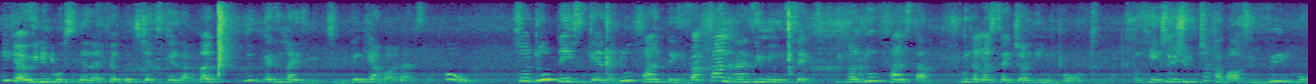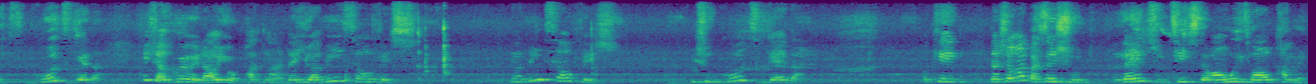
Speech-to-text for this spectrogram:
If you're reading books together if you're going to church together like who's getting time to be, to be thinking about that? Oh so do things together do fun things. But fun doesn't mean sex. You can do fun stuff which are not sexually involved. Okay so you should talk about read books go together. If you're going without your partner then you are being selfish you are being selfish. You should go together. Okay? The stronger person should learn to teach the one who is now coming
